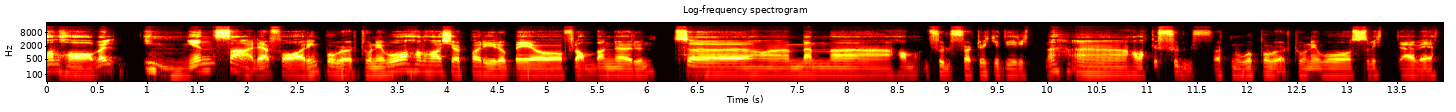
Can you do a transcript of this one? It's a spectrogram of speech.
han har vel ingen særlig erfaring på World Tour-nivå. Han har kjørt Paris-Roubais og Flandern rundt, men han fullførte jo ikke de rittene. han har ikke fullført noe på World Tour-nivå, så vidt jeg vet,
